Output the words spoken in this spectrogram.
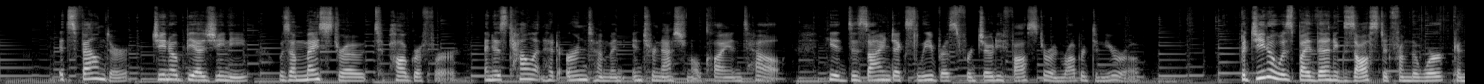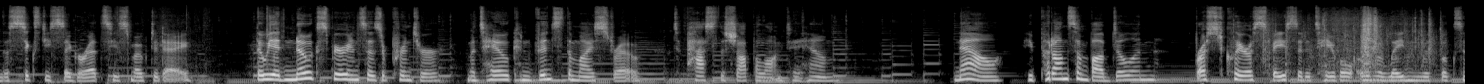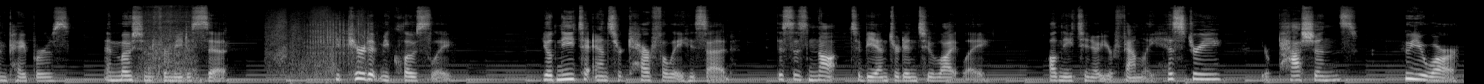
Its founder, Gino Biagini, was a maestro typographer, and his talent had earned him an international clientele. He had designed ex libris for Jodie Foster and Robert De Niro. But Gino was by then exhausted from the work and the 60 cigarettes he smoked a day. Though he had no experience as a printer, Matteo convinced the maestro to pass the shop along to him. Now, he put on some Bob Dylan, brushed clear a space at a table overladen with books and papers, and motioned for me to sit. He peered at me closely. You'll need to answer carefully, he said. This is not to be entered into lightly. I'll need to know your family history, your passions, who you are.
